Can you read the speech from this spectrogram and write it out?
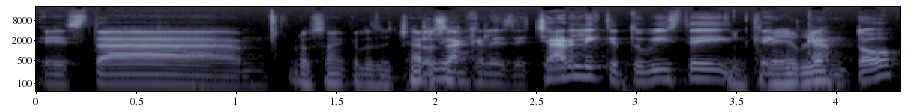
Está Los Ángeles de Charlie. Los Ángeles de Charlie, que tuviste y Increíble. te encantó.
